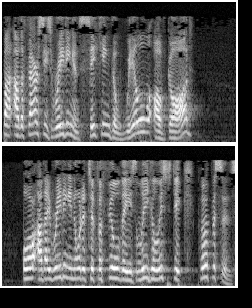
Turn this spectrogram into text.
But are the Pharisees reading and seeking the will of God? Or are they reading in order to fulfill these legalistic purposes?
